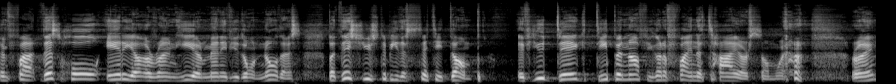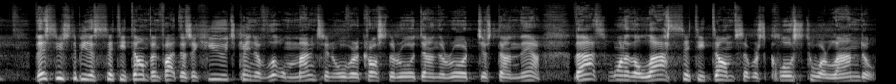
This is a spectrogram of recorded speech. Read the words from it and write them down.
In fact, this whole area around here, many of you don't know this, but this used to be the city dump. If you dig deep enough, you're going to find a tire somewhere, right? This used to be the city dump. In fact, there's a huge kind of little mountain over across the road, down the road, just down there. That's one of the last city dumps that was close to Orlando.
